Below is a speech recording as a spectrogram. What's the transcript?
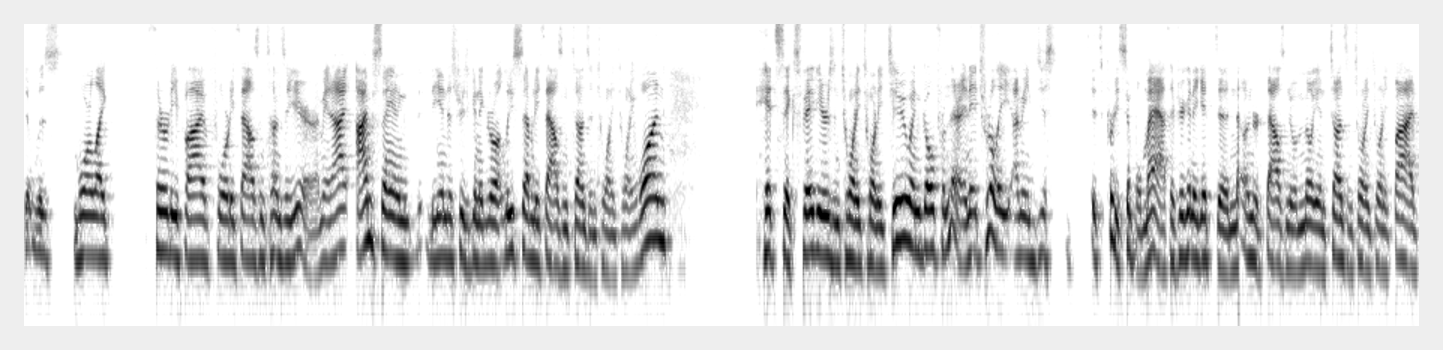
that was more like 35, 40,000 tons a year. I mean, I, I'm saying the industry is going to grow at least 70,000 tons in 2021, hit six figures in 2022, and go from there. And it's really, I mean, just it's pretty simple math. If you're going to get to 100,000 to a million tons in 2025,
